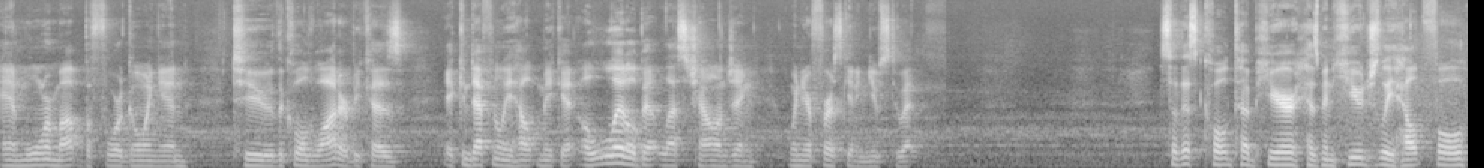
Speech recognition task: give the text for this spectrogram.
and warm up before going in to the cold water because it can definitely help make it a little bit less challenging when you're first getting used to it. So this cold tub here has been hugely helpful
